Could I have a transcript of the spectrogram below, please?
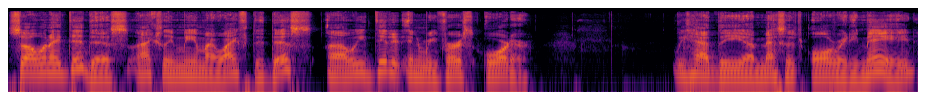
So when I did this actually me and my wife did this uh, we did it in reverse order. We had the uh, message already made.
